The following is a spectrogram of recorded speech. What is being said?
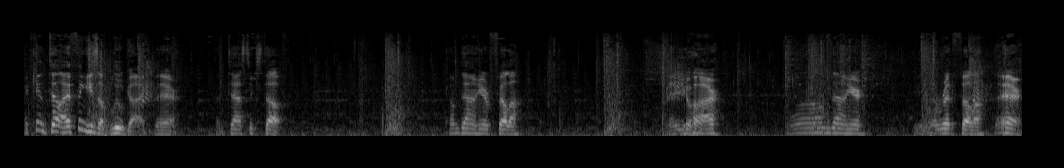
I can't tell. I think he's a blue guy. There. Fantastic stuff. Come down here, fella. There you are. Come down here. He's a red fella. There.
